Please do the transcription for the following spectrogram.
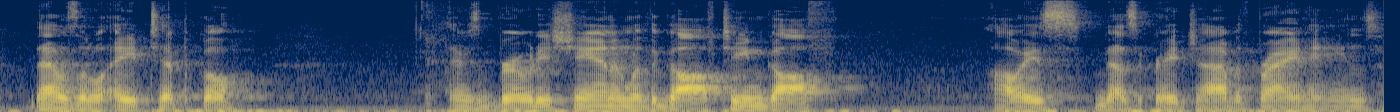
that was a little atypical. There's Brody Shannon with the golf team. Golf always does a great job with Brian Haynes.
